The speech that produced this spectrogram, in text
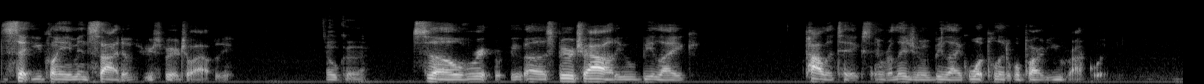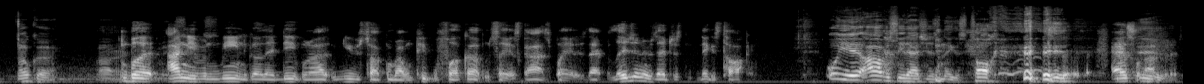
the set you claim inside of your spirituality. Okay. So uh, spirituality would be like politics, and religion would be like what political party you rock with. Okay. Right. But I didn't sense. even mean to go that deep when I you was talking about when people fuck up and say it's God's plan. Is that religion or is that just niggas talking? Well, yeah, obviously that's just niggas talking. That's what I Yeah. meant.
